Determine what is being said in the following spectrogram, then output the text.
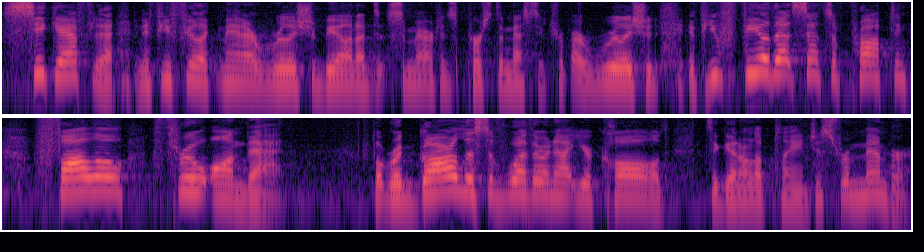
Seek after that. And if you feel like, man, I really should be on a Samaritan's Purse domestic trip, I really should, if you feel that sense of prompting, follow through on that. But regardless of whether or not you're called to get on a plane, just remember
